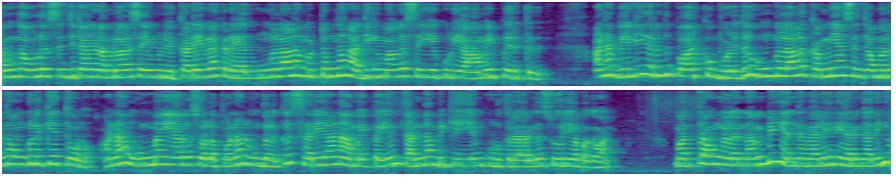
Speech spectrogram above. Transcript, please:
அவங்க அவ்வளவு செஞ்சுட்டாங்க நம்மளால செய்ய முடியும் கிடையவே கிடையாது. உங்களால மட்டும்தான் அதிகமாக செய்யக்கூடிய அமைப்பு இருக்குது. ஆனா வெளியே இருந்து பார்க்கும் பொழுது உங்களால கம்மியா செஞ்ச மாதிரி தான் உங்களுக்கே தோணும். ஆனா உண்மையாக சொல்ல போனால் உங்களுக்கு சரியான அமைப்பையும் தன்னம்பிக்கையையும் கொடுக்குறாருங்க சூரிய பகவான். மற்றவங்களை நம்பி எந்த வேலையில இறங்காதீங்க.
